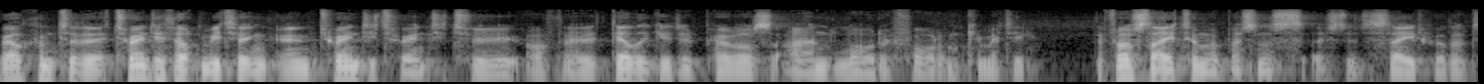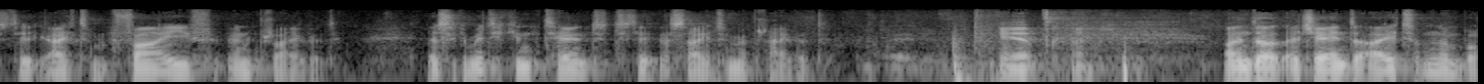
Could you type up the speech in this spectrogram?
Welcome to the 23rd meeting in 2022 of the Delegated Powers and Law Reform Committee. The first item of business is to decide whether to take item 5 in private. Is the committee content to take this item in private? Yep. Thanks. Under agenda item number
